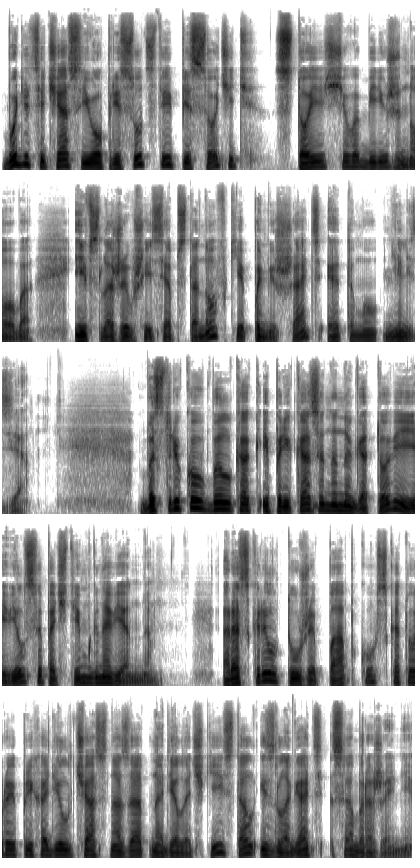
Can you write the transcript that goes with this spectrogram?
будет сейчас в его присутствии песочить стоящего Бережного, и в сложившейся обстановке помешать этому нельзя. Быстрюков был, как и приказано, наготове и явился почти мгновенно. Раскрыл ту же папку, с которой приходил час назад, надел очки и стал излагать соображения.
